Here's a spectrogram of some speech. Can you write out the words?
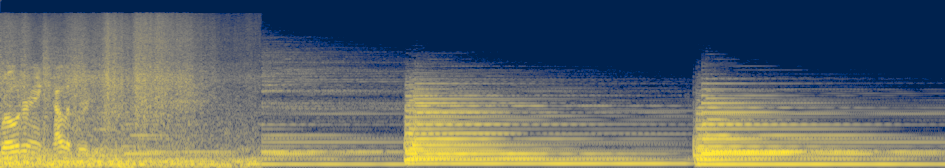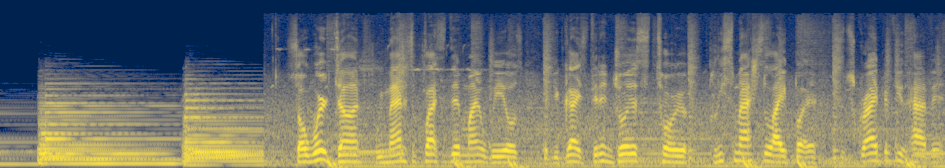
rotor and calipers. So we're done. We managed to plastic dip my wheels. If you guys did enjoy this tutorial, please smash the like button, subscribe if you haven't,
